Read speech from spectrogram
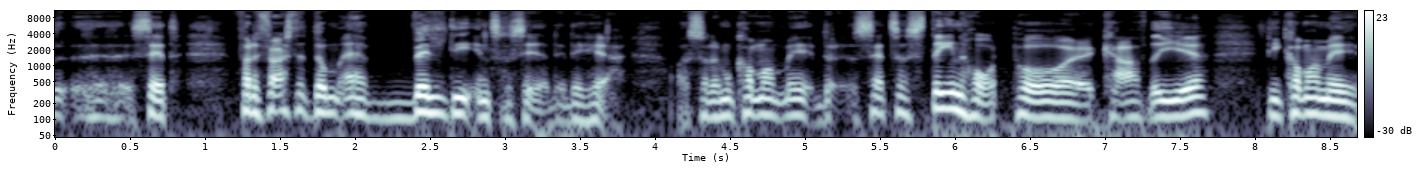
øh, sæt. For det første, de er vældig interesserede i det. Og så de kommer med, satser stenhårdt på Car of the Year. De kommer med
